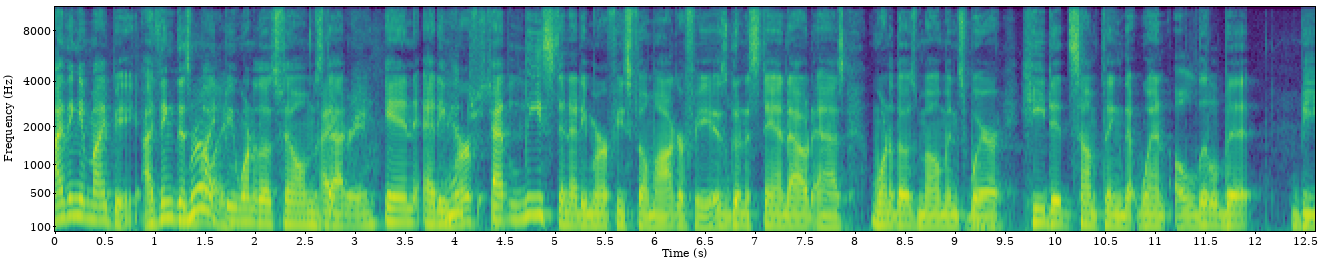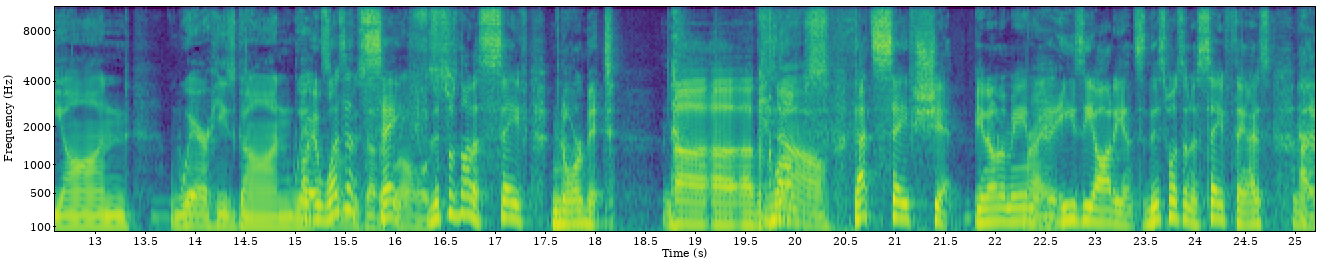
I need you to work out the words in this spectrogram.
I think it might be. I think this Really? might be one of those films I that, agree. in Eddie Murphy, at least in Eddie Murphy's filmography, is going to stand out as one of those moments where he did something that went a little bit beyond where he's gone with. Oh, it wasn't safe. roles. This was not a safe Norbit. Uh, uh, uh, the clumps. No. That's safe shit. You know what I mean? Right. Easy audience. This wasn't a safe thing. I just I-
